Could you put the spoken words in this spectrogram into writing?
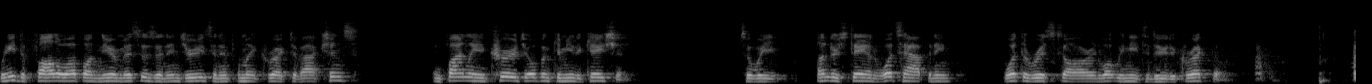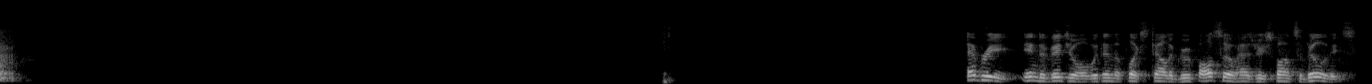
We need to follow up on near misses and injuries and implement corrective actions. And finally, encourage open communication so we understand what's happening, what the risks are, and what we need to do to correct them. Every individual within the Flexitallic group also has responsibilities.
